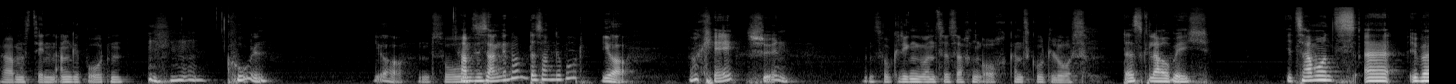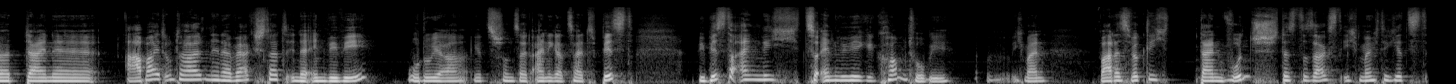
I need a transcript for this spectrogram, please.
haben es denen angeboten. Cool. Ja, und so. Haben Sie es angenommen, das Angebot? Ja, Okay, schön. und so kriegen wir unsere Sachen auch ganz gut los. Das glaube ich. Jetzt haben wir uns äh, über deine Arbeit unterhalten in der Werkstatt, in der NWW, wo du ja jetzt schon seit einiger Zeit bist. Wie bist du eigentlich zur NWW gekommen, Tobi? Ich meine, war das wirklich dein Wunsch, dass du sagst, ich möchte jetzt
